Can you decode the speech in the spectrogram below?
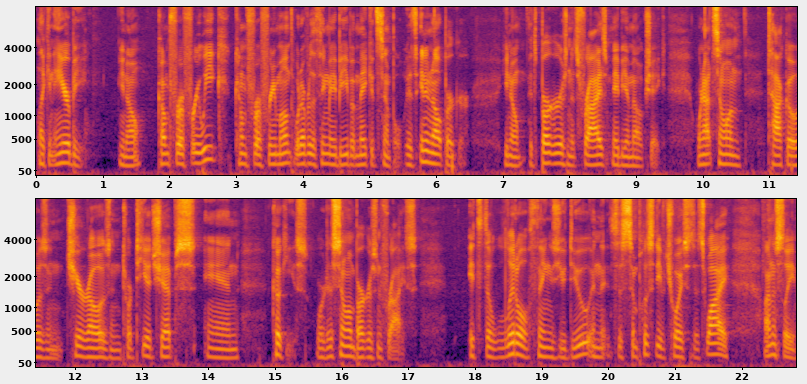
like an A or B. You know, come for a free week, come for a free month, whatever the thing may be, but make it simple. It's In and Out Burger. You know, it's burgers and it's fries, maybe a milkshake. We're not selling tacos and churros and tortilla chips and cookies. We're just selling burgers and fries. It's the little things you do, and it's the simplicity of choices. It's why, honestly,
